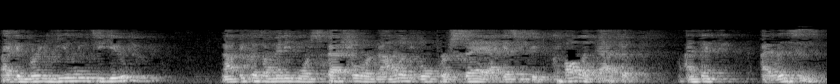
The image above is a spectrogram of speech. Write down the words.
I can bring healing to you, not because I'm any more special or knowledgeable per se. I guess you could call it that, but I think I listen.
